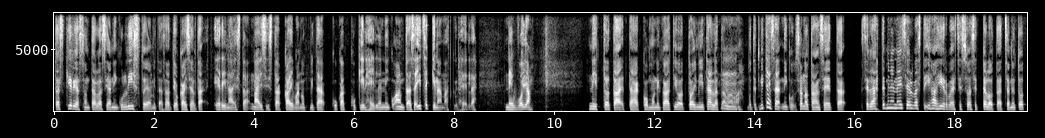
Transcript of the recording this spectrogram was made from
tässä kirjassa on tällaisia niin kuin listoja, mitä sä oot jokaiselta erinäistä naisista kaivannut, mitä kuka, kukin heille niin kuin antaa. Sä itsekin annat kyllä heille neuvoja niin tota, että kommunikaatio toimii tällä tavalla. Mm. Mutta miten sä, niin sanotaan se, että se lähteminen ei selvästi ihan hirveästi sua sit pelota, että sä nyt oot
